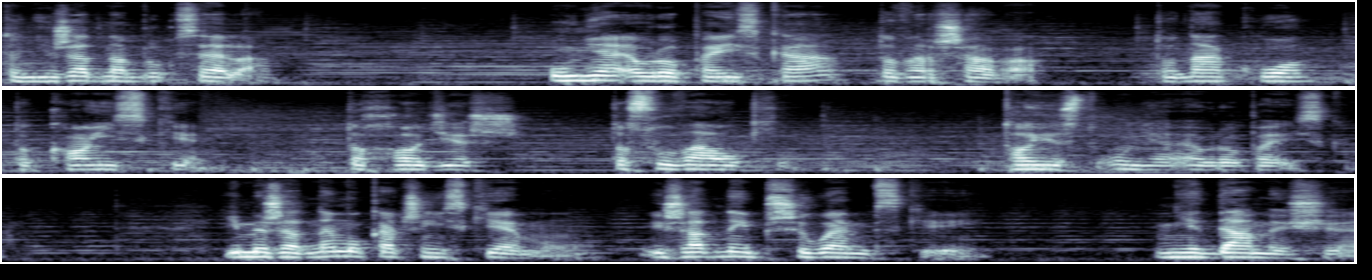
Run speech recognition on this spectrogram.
To nie żadna Bruksela. Unia Europejska to Warszawa. To Nakło, to Końskie, to Chodzież, to Suwałki. To jest Unia Europejska. I my żadnemu Kaczyńskiemu i żadnej Przyłębskiej nie damy się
